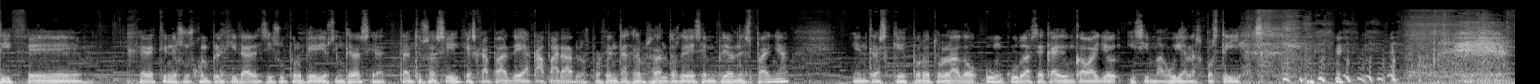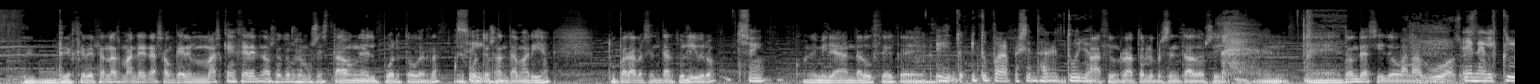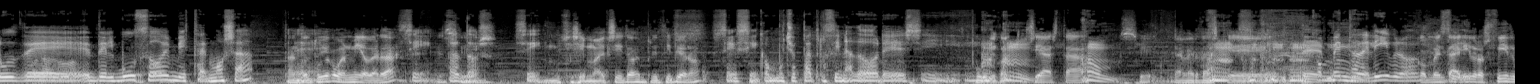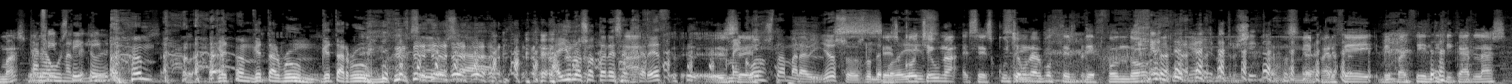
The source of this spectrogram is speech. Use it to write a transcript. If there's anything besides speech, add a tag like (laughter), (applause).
Dice, Jerez tiene sus complejidades y su propia idiosincrasia, tanto es así que es capaz de acaparar los porcentajes más altos de desempleo en España, mientras que, por otro lado, un cura se cae de un caballo y se magulla las costillas. (laughs) de Jerezanas maneras, aunque más que en Jerez nosotros hemos estado en el puerto, ¿verdad? El Sí. puerto de Santa María. Tú para presentar tu libro sí. con Emilia Andaluce, que Y tú, y tú para presentar el tuyo. hace un rato lo he presentado, sí. En- eh, ¿Dónde ha sido? Panadúo, has En el club de, del buzo en Vista Hermosa. Tanto el Eh, tuyo como el mío, ¿verdad? Sí, los dos. Sí, Muchísimo éxito, en principio, ¿no? sí, sí, con muchos patrocinadores y Público entusiasta. (coughs) Sí, la verdad es que (coughs) con venta de libros. con venta de libros firmas. Tan a firmas de gustito, ¿eh? libros. get, get a room, get a room. (laughs) Sí, o sea, (laughs) hay unos hoteles en Ah, Jerez, eh, me sí. consta, maravillosos, donde se, podéis... escuche una, se escuchan Sí. unas voces de fondo. (laughs) Me parece, me parece identificarlas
